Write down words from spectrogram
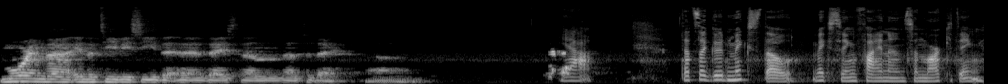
more in the in the TVC days than than today. yeah, that's a good mix, though, mixing finance and marketing.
